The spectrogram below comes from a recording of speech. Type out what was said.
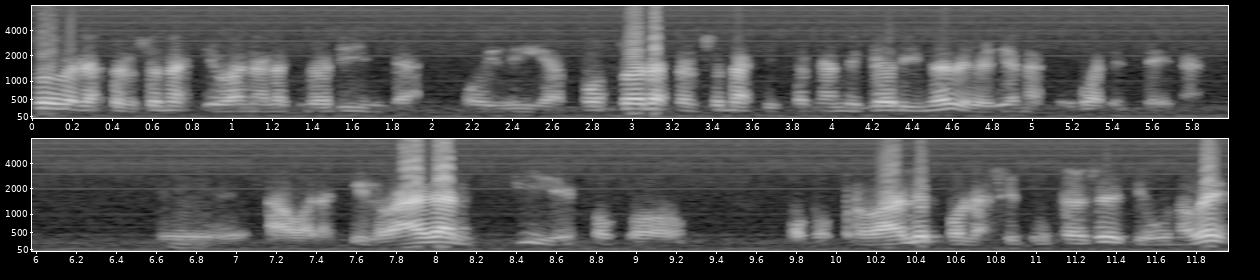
todas las personas que van a la Clorinda hoy día, pues todas las personas que están de Clorinda deberían hacer cuarentena. Eh, ahora, que lo hagan, sí, es poco, poco probable por las circunstancias que uno ve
